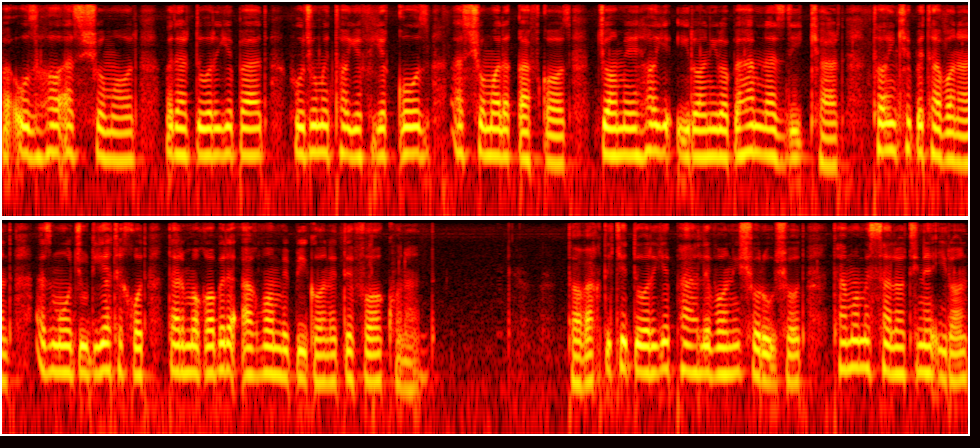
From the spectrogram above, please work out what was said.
و اوزها از شمال و در دوره بعد هجوم طایفی قوز از شمال قفقاز جامعه های ایرانی را به هم نزدیک کرد تا اینکه بتوانند از موجودیت خود در مقابل اقوام بیگانه دفاع کنند. تا وقتی که دوره پهلوانی شروع شد تمام سلاطین ایران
